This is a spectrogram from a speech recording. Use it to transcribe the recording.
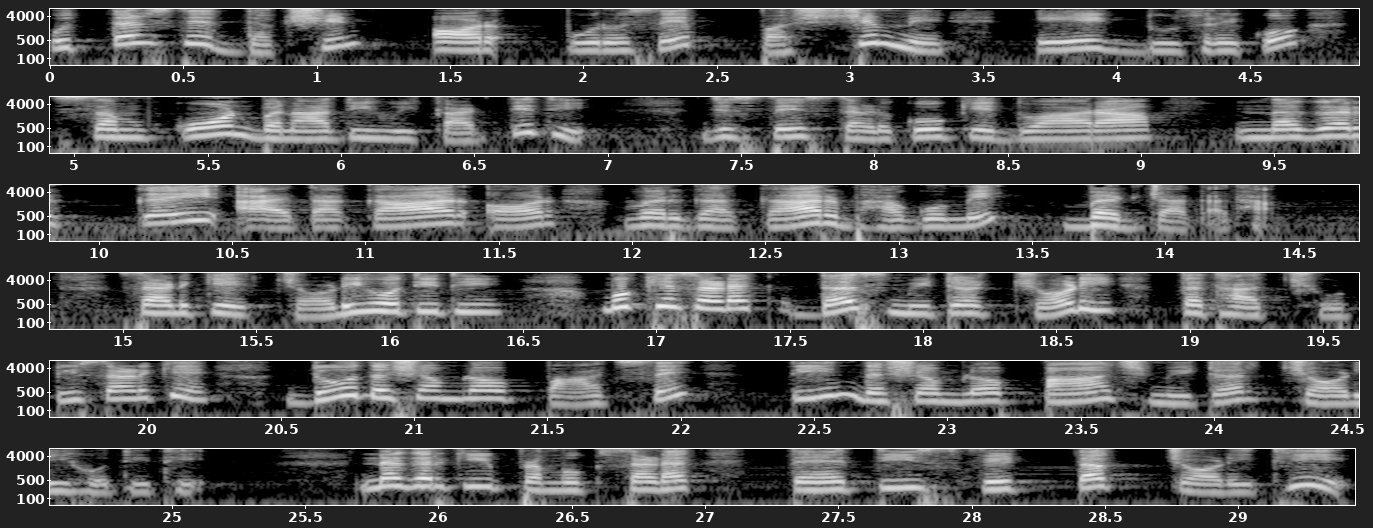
उत्तर से दक्षिण और पूर्व से पश्चिम में एक दूसरे को समकोण बनाती हुई काटती थी, जिससे सड़कों के द्वारा नगर कई आयताकार और वर्गाकार भागों में बढ़ जाता था। सड़कें चौड़ी होती थी। मुख्य सड़क 10 मीटर चौड़ी तथा छोटी सड़कें 2.5 से 3.5 मीटर चौड़ी होती थी। नगर की प्रमुख सड़क 33 फीट तक चौड़ी थी।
